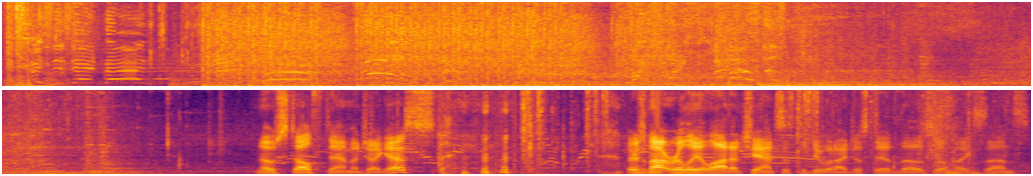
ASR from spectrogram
This is it, man! No stealth damage, I guess. There's not really a lot of chances to do what I just did, though, so it makes sense.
